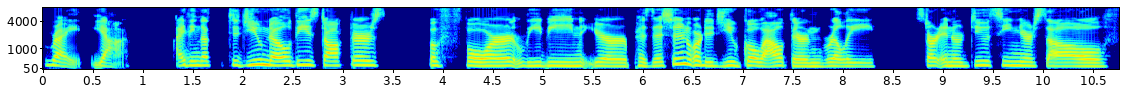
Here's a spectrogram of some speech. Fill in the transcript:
Right. Yeah. I think that, did you know these doctors before leaving your position or did you go out there and really start introducing yourself?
